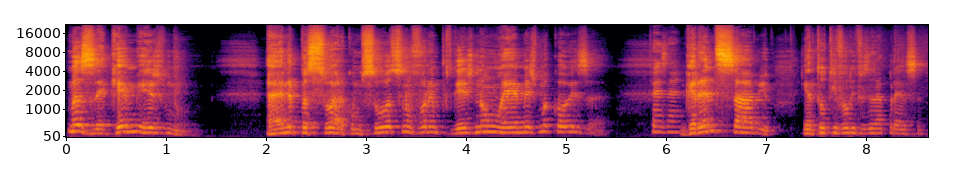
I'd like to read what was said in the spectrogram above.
Mas é que é mesmo. A Ana, para soar como soa, se não for em português, não é a mesma coisa. Pois é. Grande sábio. Então estive ali a fazer à pressa.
